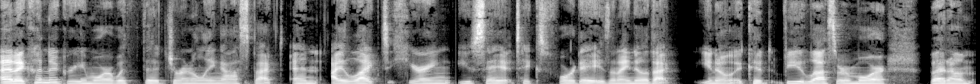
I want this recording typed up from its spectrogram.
And I couldn't agree more with the journaling aspect. And I liked hearing you say it takes four days. And I know that, you know, it could be less or more. But um,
